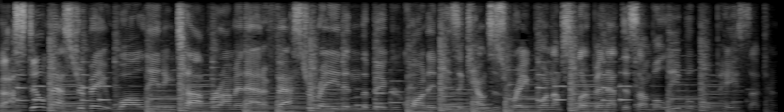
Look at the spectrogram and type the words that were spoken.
I still masturbate while eating top ramen at a faster rate and the bigger quantities it counts as rape when I'm slurping at this unbelievable pace I turn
